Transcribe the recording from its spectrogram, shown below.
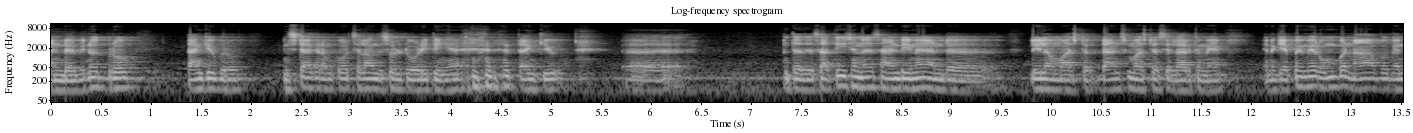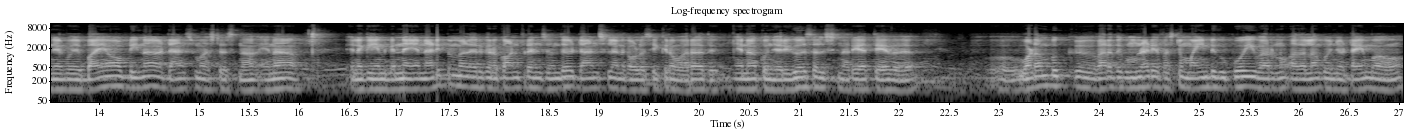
And uh, Vinoth bro thank you bro Instagram quotes எல்லாம் வந்து சொல்லிட்டு ஓடிட்டீங்க. தேங்க்யூ uh, அடுத்தது சதீஷ் அண்ணன் சாண்டின and Leela master dance masters எல்லாருக்குமே. எனக்கு எப்பயுமே ரொம்ப நான் இப்போ கொஞ்சம் கொஞ்சம் பயம் அப்படின்னா டான்ஸ் மாஸ்டர்ஸ் தான். ஏன்னா எனக்கு எனக்கு என்ன- என் நடிப்பு மேலே இருக்கிற கான்ஃபிடன்ஸ் வந்து டான்ஸில் எனக்கு அவ்வளோ சீக்கிரம் வராது. ஏன்னா கொஞ்சம் ரிஹர்சல்ஸ் நிறையா தேவை. உடம்புக்கு வரதுக்கு முன்னாடி ஃபஸ்ட்டு மைண்டுக்கு போய் வரணும். அதெல்லாம் கொஞ்சம் டைம் ஆகும்.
